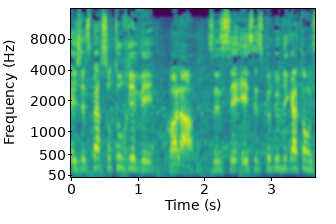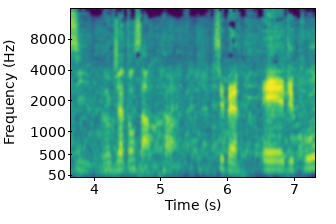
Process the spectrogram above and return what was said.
et j'espère surtout rêver. Voilà. C'est- c'est- et c'est ce que le public attend aussi. Donc j'attends ça. Super. Et du coup,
